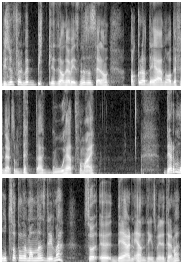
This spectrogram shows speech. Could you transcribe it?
Hvis hun følger med bitte litt i avisene, så ser hun at akkurat det jeg nå har definert som 'dette er godhet for meg', det er det motsatte av det mannen hennes driver med. Så uh, det er den ene ting som irriterer meg.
